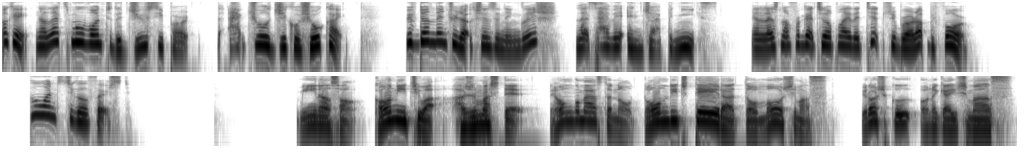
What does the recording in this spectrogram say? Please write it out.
Okay, now let's move on to the juicy part, the actual Jiko Shokai. We've done the introductions in English, let's have it in Japanese. And let's not forget to apply the tips we brought up before. Who wants to go first? 皆さん、こんにちは。はじめまして。日本語マスターのドンリチ・テイラーと申します。よろしくお願いします。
